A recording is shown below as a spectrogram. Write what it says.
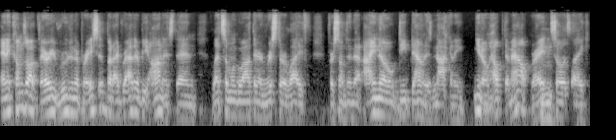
and it comes off very rude and abrasive but i'd rather be honest than let someone go out there and risk their life for something that i know deep down is not going to you know help them out right? Mm-hmm. and so it's like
